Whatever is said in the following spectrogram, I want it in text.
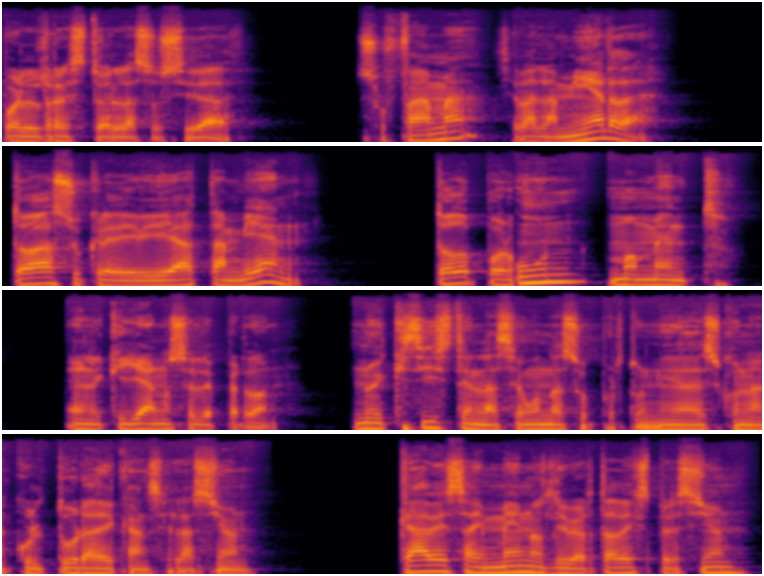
por el resto de la sociedad. Su fama se va a la mierda, toda su credibilidad también, todo por un momento en el que ya no se le perdona. No existen las segundas oportunidades con la cultura de cancelación. Cada vez hay menos libertad de expresión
